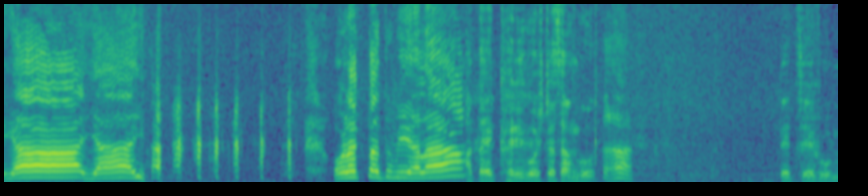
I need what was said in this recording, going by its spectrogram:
या या या. ओळखता तुम्ही याला? आता एक खरी गोष्ट सांगू. हा. त्याचे रूम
